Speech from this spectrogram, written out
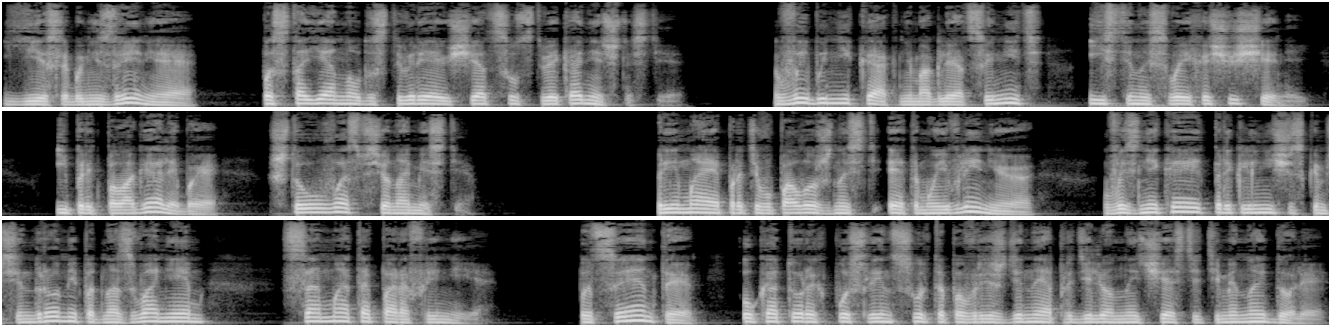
Если бы не зрение, постоянно удостоверяющее отсутствие конечности, вы бы никак не могли оценить истинность своих ощущений и предполагали бы, что у вас все на месте. Прямая противоположность этому явлению возникает при клиническом синдроме под названием соматопарафрения. Пациенты, у которых после инсульта повреждены определенные части теменной доли,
